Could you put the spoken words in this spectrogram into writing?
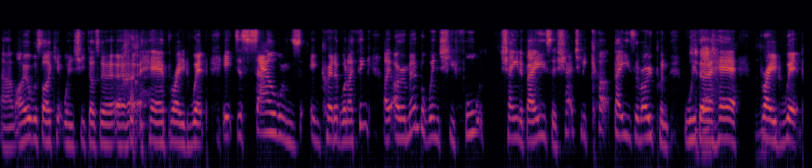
um, I always like it when she does a, a, hair braid whip. It just sounds incredible. And I think I, I remember when she fought Shayna Baszler, she actually cut Baszler open with her hair mm. braid whip.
